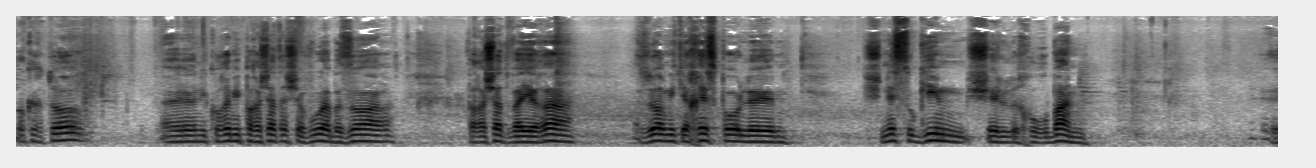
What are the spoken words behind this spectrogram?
בוקר טוב, אה, אני קורא מפרשת השבוע בזוהר, פרשת וירא. הזוהר מתייחס פה לשני סוגים של חורבן, אה,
